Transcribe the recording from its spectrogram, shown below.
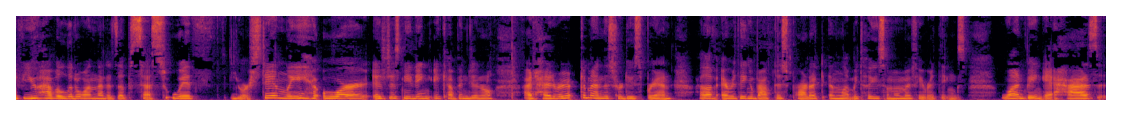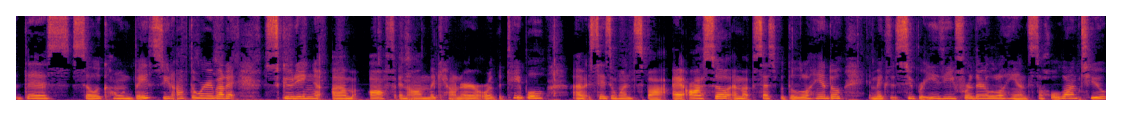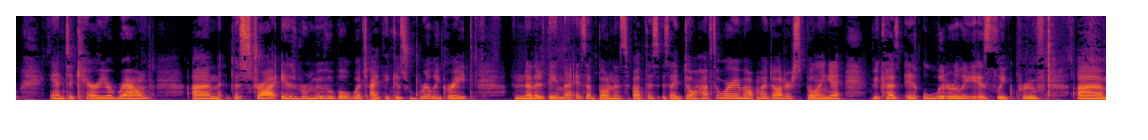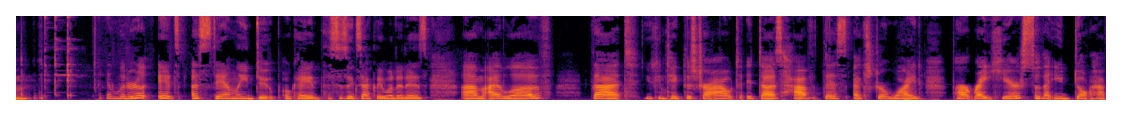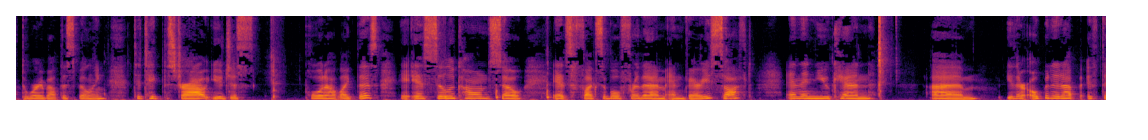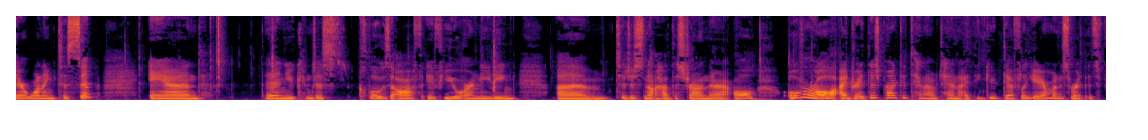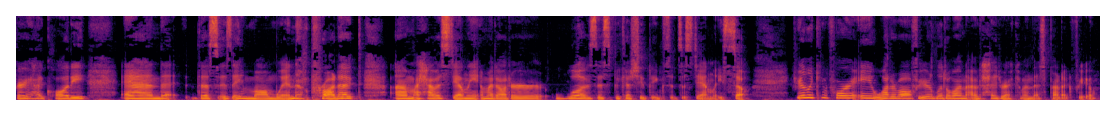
if you have a little one that is obsessed with your Stanley or is just needing a cup in general, I'd highly recommend this Reduce brand. I love everything about this product and let me tell you some of my favorite things. One being it has this silicone base so you don't have to worry about it scooting um, off and on the counter or the table. Um, it stays in one spot. I also am obsessed with the little handle. It makes it super easy for their little hands to hold on to and to carry around. Um, the straw is removable, which I think is really great. Another thing that is a bonus about this is I don't have to worry about my daughter spilling it because it literally is leak proof. Um, it literally, it's a Stanley dupe, okay? This is exactly what it is. Um, I love that you can take the straw out. It does have this extra wide part right here so that you don't have to worry about the spilling. To take the straw out, you just pull it out like this. It is silicone, so it's flexible for them and very soft. And then you can um, either open it up if they're wanting to sip, and then you can just close it off if you are needing um, to just not have the straw in there at all. Overall, I'd rate this product a 10 out of 10. I think you definitely get your money's worth. It's very high quality and this is a mom win product. Um, I have a Stanley and my daughter loves this because she thinks it's a Stanley. So if you're looking for a water bottle for your little one, I would highly recommend this product for you.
